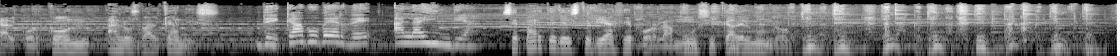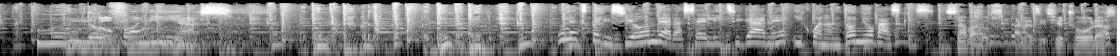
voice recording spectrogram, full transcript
Alcorcón a los Balcanes. De Cabo Verde a la India. Se parte de este viaje por la música del mundo. Mundofonías. Una expedición de Araceli Zigane y Juan Antonio Vázquez. Sábados a las 18 horas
